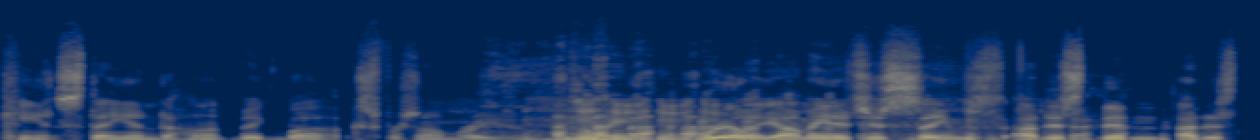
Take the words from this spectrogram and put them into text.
can't stand to hunt big bucks for some reason. I mean, really, I mean, it just seems I just didn't. I just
